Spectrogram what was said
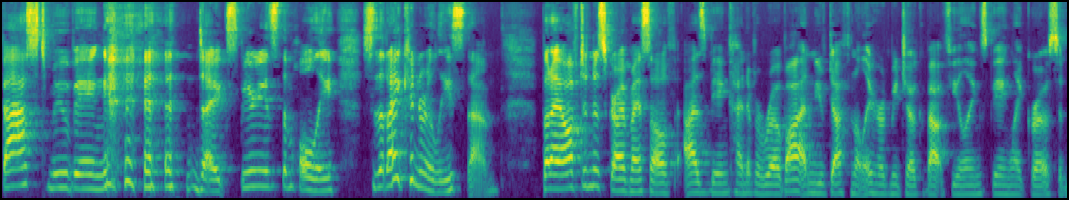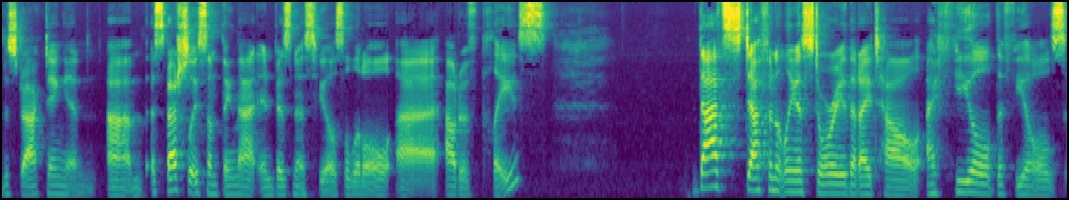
fast moving, and I experience them wholly so that I can release them. But I often describe myself as being kind of a robot, and you've definitely heard me joke about feelings being like gross and distracting, and um, especially something that in business feels a little uh, out of place. That's definitely a story that I tell. I feel the feels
